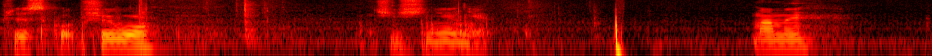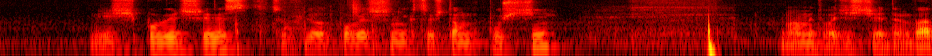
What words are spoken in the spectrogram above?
Wszystko ruszyło. Ciśnienie mamy. Gdzieś powietrze jest. Co chwilę odpowietrznik coś tam puści. Mamy 21 W.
